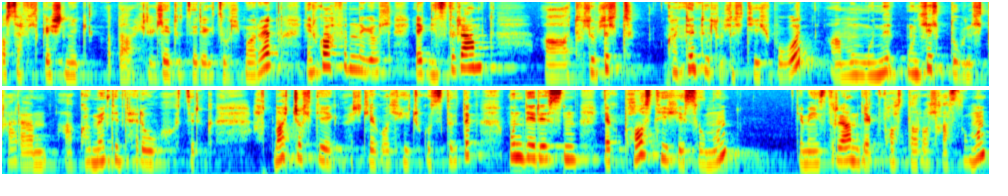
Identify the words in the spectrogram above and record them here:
тус аппликейшнийг одоо хэрэглээд үзээрэй зөвлөмөр байна. Энэхүү апп нь нэг бол яг Instagram-д төлөвлөлт контент төлөвлөлт хийх бөгөөд мөн үнэлэлт дүгнэлт гаргана комментэд хариу өгөх зэрэг автоматжуулалтын ажлыг бол хийж гүйцэтгэдэг. Мөн дээрэс нь яг пост хийхээс өмнө тийм Instagram-д яг пост оруулахаас өмнө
